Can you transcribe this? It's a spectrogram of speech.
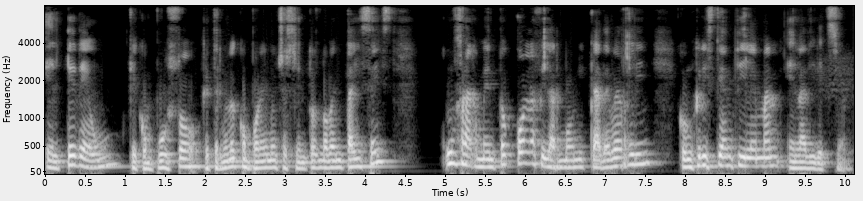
el Te Deum que compuso, que terminó de componer en 1896, un fragmento con la Filarmónica de Berlín, con Christian Thielemann en la dirección.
